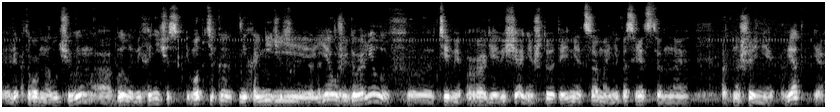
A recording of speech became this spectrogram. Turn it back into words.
электронно-лучевым, а было механическим. Оптика механическая. И да, я уже говорил в э, теме про радиовещание, что это имеет самое непосредственное отношение к Вятке,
